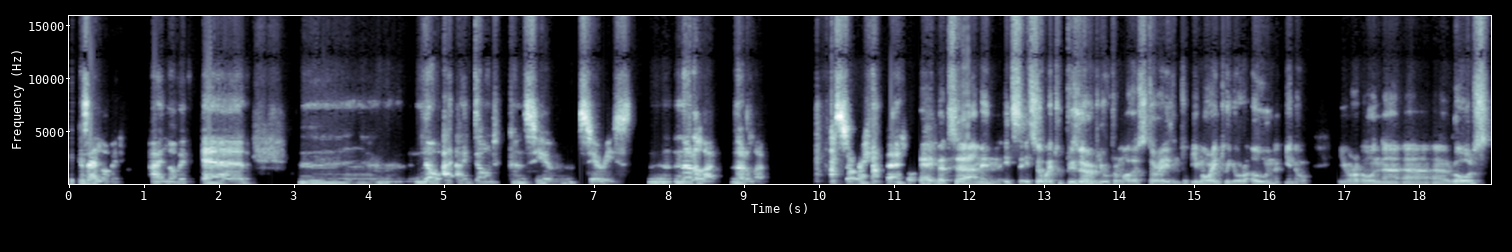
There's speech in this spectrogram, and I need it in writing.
because I love it. I love it, and mm, no, I, I don't consume series. N- not a lot not a lot. Sorry. okay, but uh, I mean, it's it's a way to preserve you from other stories and to be more into your own, you know, your own uh, uh, uh roles.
